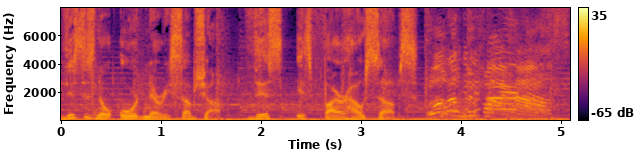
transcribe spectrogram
This is no ordinary sub shop. This is Firehouse Subs. Welcome to Firehouse.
